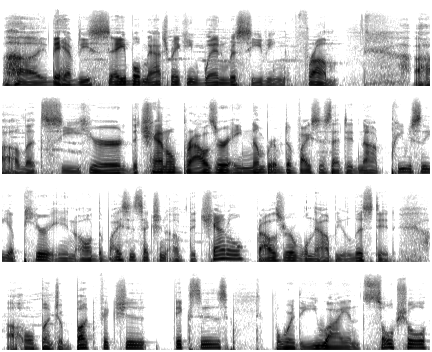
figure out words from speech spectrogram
Uh, they have disable matchmaking when receiving from. Uh, let's see here. The channel browser, a number of devices that did not previously appear in all devices section of the channel browser will now be listed. A whole bunch of bug fixes fixes for the UI and social.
